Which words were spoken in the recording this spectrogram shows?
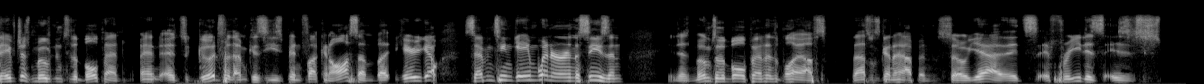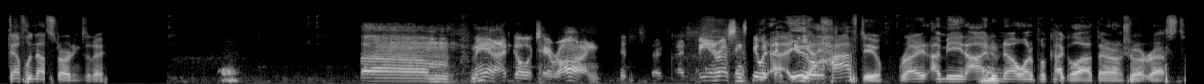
They've just moved into the bullpen, and it's good for them because he's been fucking awesome. But here you go, 17 game winner in the season. You just move him to the bullpen in the playoffs. That's what's going to happen. So yeah, it's Fried is is definitely not starting today. Um, man, I'd go with Teheran. It's, it'd be interesting to see what Yeah, they do. you have to, right? I mean, I do not want to put Keuchel out there on short rest.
